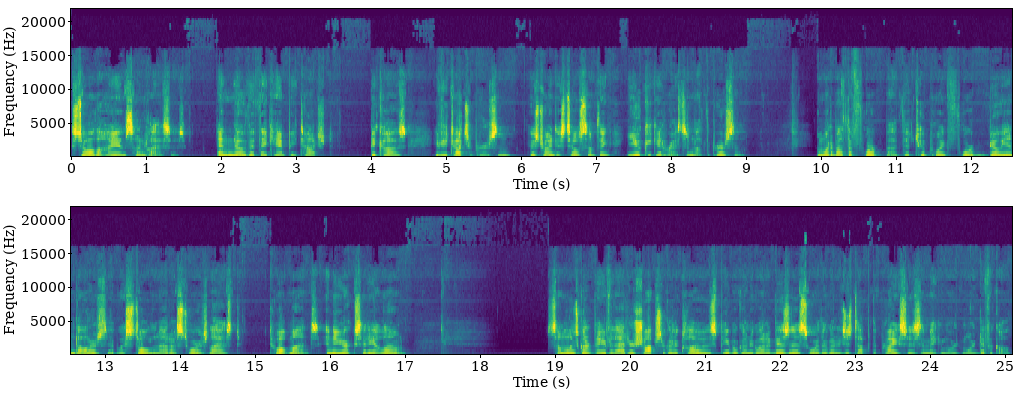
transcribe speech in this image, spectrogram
steal the high end sunglasses and know that they can't be touched? Because if you touch a person who's trying to steal something, you could get arrested, not the person. And what about the four, uh, the 2.4 billion dollars that was stolen out of stores last 12 months in New York City alone? Someone's going to pay for that, or shops are going to close, people are going to go out of business, or they're going to just up the prices and make it more and more difficult.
